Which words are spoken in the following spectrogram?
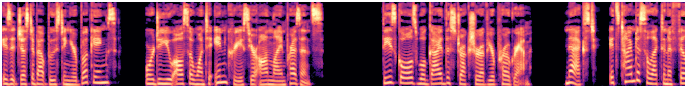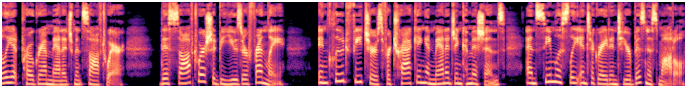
Is it just about boosting your bookings, or do you also want to increase your online presence? These goals will guide the structure of your program. Next, it's time to select an affiliate program management software. This software should be user-friendly, include features for tracking and managing commissions, and seamlessly integrate into your business model.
